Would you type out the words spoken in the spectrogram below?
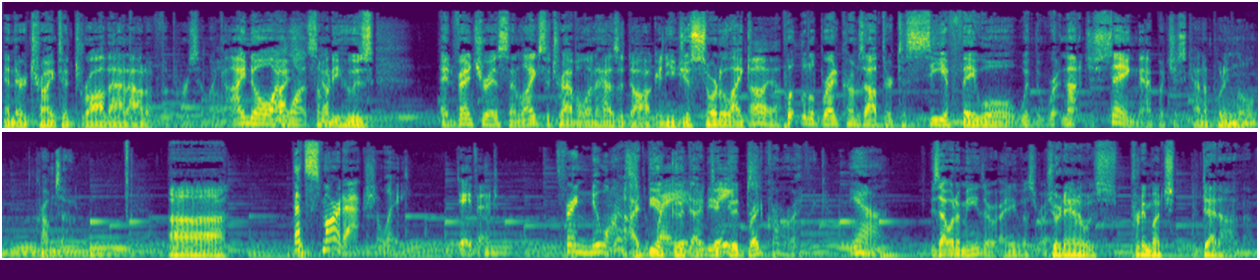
and they're trying to draw that out of the person. Like I know I want somebody Yep. who's adventurous and likes to travel and has a dog and you just sort of like Oh, yeah. put little breadcrumbs out there to see if they will with the, not just saying that but just kind of putting little crumbs out. Uh, That's smart, actually, David. It's very nuanced. Yeah, I'd be a good to I'd be a good breadcrumber, I think. Yeah. Is that what it means? Are any of us right? Jordana was pretty much dead on on that one.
